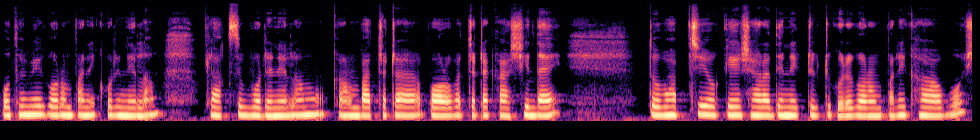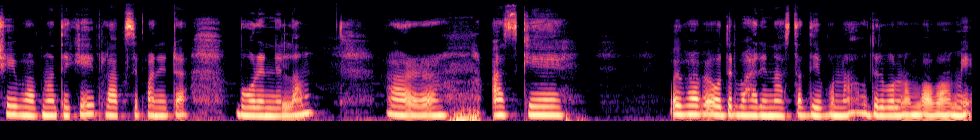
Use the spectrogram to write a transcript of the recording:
প্রথমেই গরম পানি করে নিলাম, ফ্লাক্সে ভরে নিলাম, কারণ বাচ্চাটা, বড় বাচ্চাটা কাশি দেয়। তো ভাবছি ওকে সারাদিন একটু একটু করে গরম পানি খাওয়াবো। সেই ভাবনা থেকেই ফ্লাক্সে পানিটা ভরে নিলাম। আর আজকে ওইভাবে ওদের ভারী নাস্তা দেব না। ওদের বললাম, বাবা, আমি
